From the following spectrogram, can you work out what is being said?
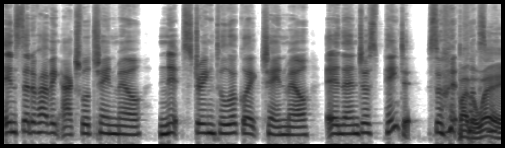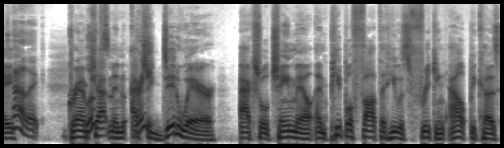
instead of having actual chainmail, knit string to look like chainmail, and then just paint it. So it By the way, metallic. Graham Looks Chapman great. actually did wear actual chainmail, and people thought that he was freaking out because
